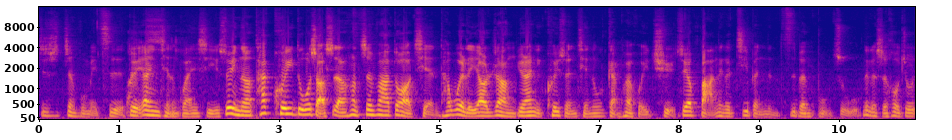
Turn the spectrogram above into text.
这就是政府每次对要印钱的关系。所以呢，他亏多少，市场上蒸发多少钱，他为了要让原来你亏损钱能够赶快回去，所以要把那个基本的资本补足。那个时候就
